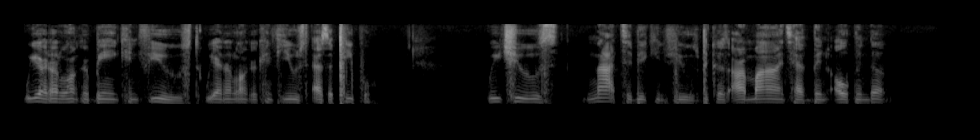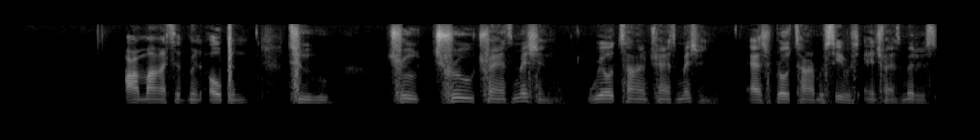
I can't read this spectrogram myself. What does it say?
we are no longer being confused. We are no longer confused as a people. We choose not to be confused because our minds have been opened up. Our minds have been open to true true transmission, real time transmission as real time receivers and transmitters.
